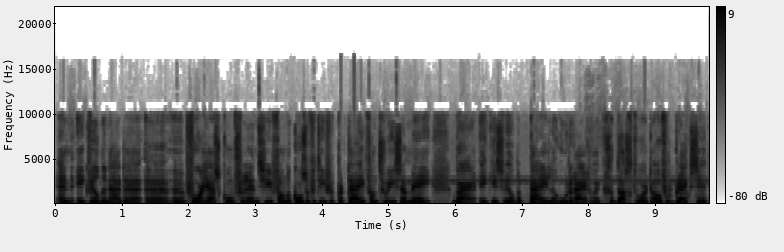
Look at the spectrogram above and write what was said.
En ik wilde naar de uh, uh, voorjaarsconferentie van de conservatieve partij... van Theresa May, waar ik eens wilde peilen... hoe er eigenlijk gedacht wordt over Brexit...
